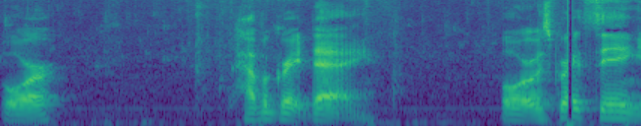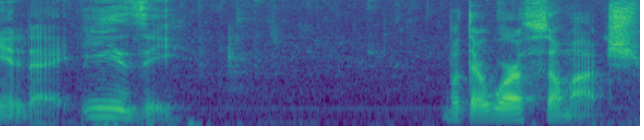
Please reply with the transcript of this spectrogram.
Or, have a great day. Or, it was great seeing you today. Easy. But they're worth so much.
